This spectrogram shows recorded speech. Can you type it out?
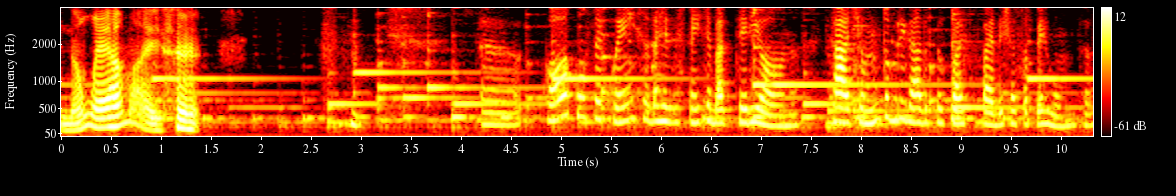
não erra mais. Qual a consequência da resistência bacteriana? Kátia, muito obrigada por participar e deixar sua pergunta.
